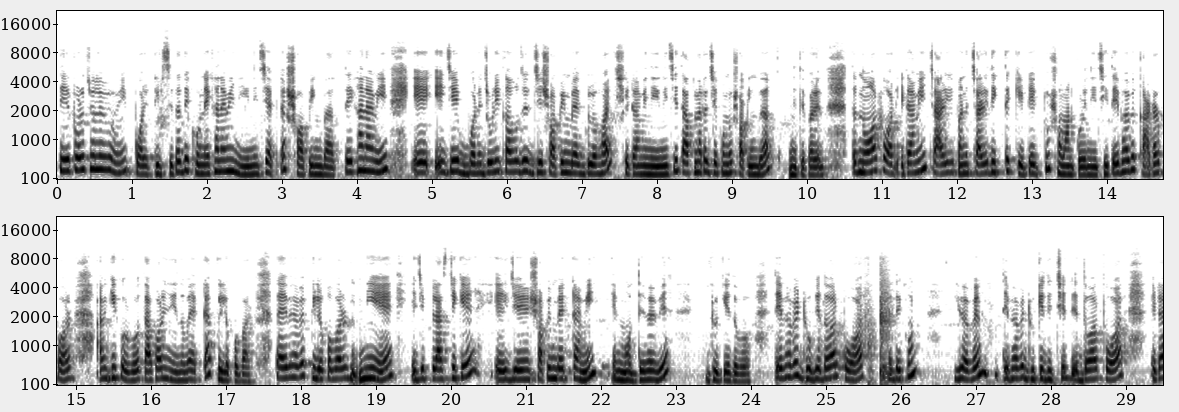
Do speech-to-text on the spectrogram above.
তো এরপরে চলে আমি পরের টিপসে তা দেখুন, এখানে আমি নিয়ে নিয়েছি একটা শপিং ব্যাগ তো এখানে আমি এই যে মানে জরি কাগজের যে শপিং ব্যাগগুলো হয়, সেটা আমি নিয়ে নিয়েছি। তা আপনারা যে কোনো শপিং ব্যাগ নিতে পারেন। তা নেওয়ার পর এটা আমি চারি মানে চারিদিক থেকে কেটে একটু সমান করে নিয়েছি। তো এইভাবে কাটার পর আমি কি করব, তারপরে নিয়ে নেব একটা পিলো কভার তাই এইভাবে পিলো কভার নিয়ে এই যে প্লাস্টিকের এই যে শপিং ব্যাগটা আমি এর মধ্যে এভাবে ঢুকিয়ে দেবো। তো এভাবে ঢুকিয়ে দেওয়ার পর, দেখুন কীভাবে এভাবে ঢুকিয়ে দিচ্ছি। দেওয়ার পর এটা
